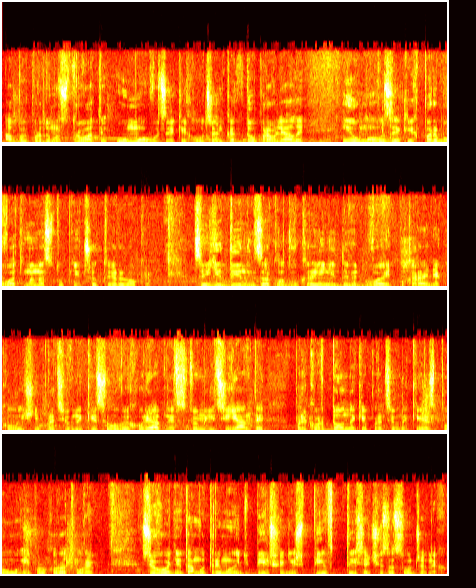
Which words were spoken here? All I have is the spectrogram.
аби продемонструвати умови, за яких Луценка доправляли, і умови, за яких перебуватиме наступні чотири роки. Це єдиний заклад в Україні, де відбувають покарання колишні працівники силових урядництв, міліціянти, прикордонники, працівники СБУ і прокуратури. Сьогодні там утримують більше ніж пів тисячі засуджених.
